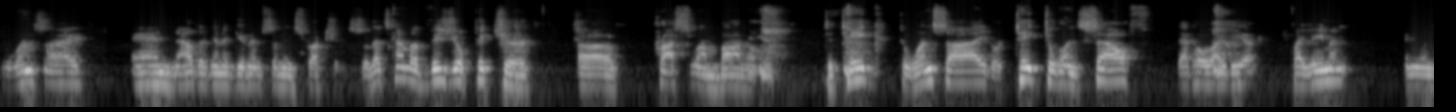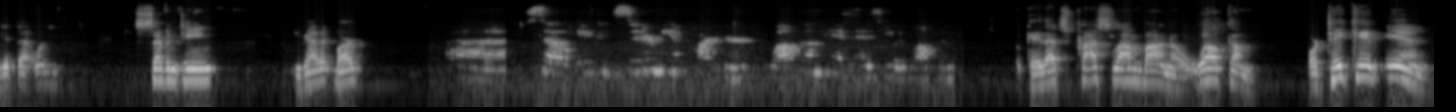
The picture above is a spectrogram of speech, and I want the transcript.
to one side, and now they're going to give him some instructions. So that's kind of a visual picture of proslambano to take to one side or take to oneself, that whole idea. Philemon, anyone get that one? 17. You got it, Barb? So, if consider me a partner, welcome him as you would welcome me. Okay, that's proslambano, welcome. Or take him in,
